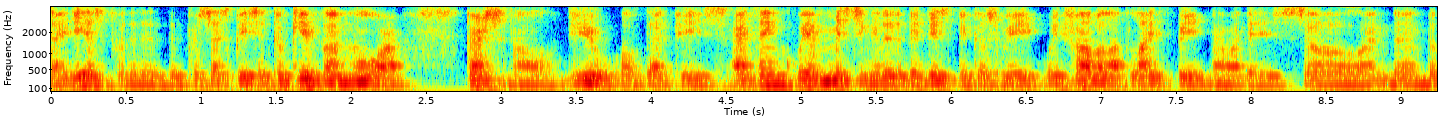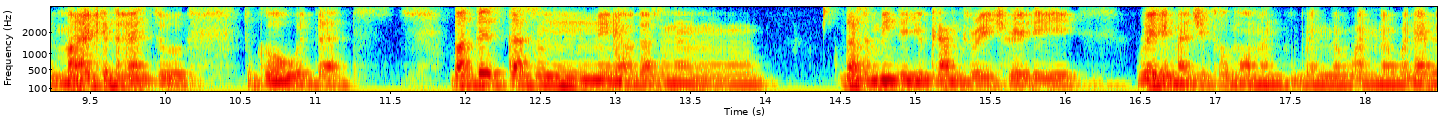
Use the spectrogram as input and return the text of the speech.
ideas for the, the precise piece and to give a more personal view of that piece. I think we are missing a little bit this because we, we travel at light speed nowadays. So and uh, the market has to, to go with that. But this doesn't you know doesn't uh, doesn't mean that you can't reach really really magical moment when when whenever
